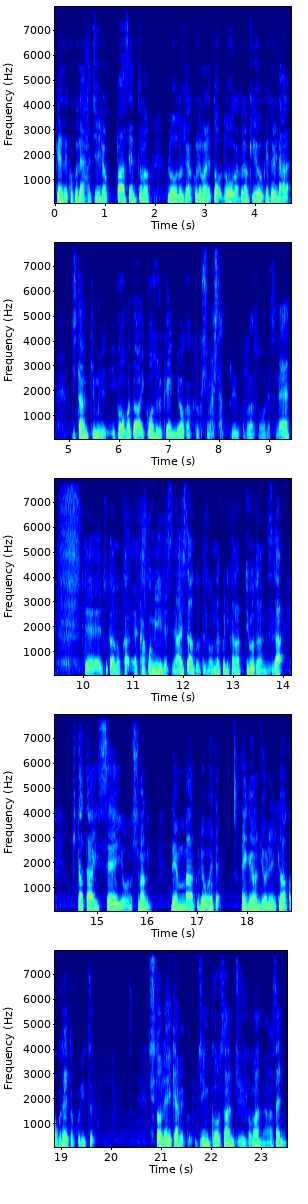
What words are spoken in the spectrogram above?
現在国内86%の労働者がこれまでと同額の給与を受け取りながら時短勤務に移行または移行する権利を獲得しましたということだそうですね。で、ちょっとあの、囲みにですね、アイスランドってどんな国かなっていうことなんですが、北大西洋の島国、デンマーク領を経て、1944年に共和国で独立。首都レイキャベク、人口35万7千人。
